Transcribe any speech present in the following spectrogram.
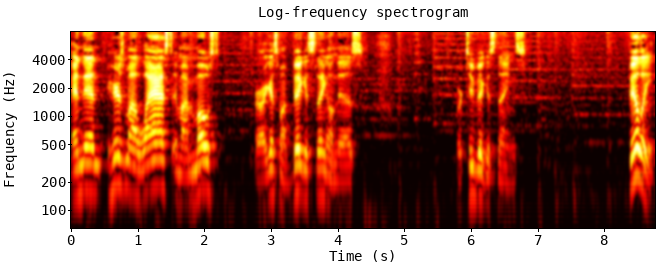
And then here's my last and my most, or I guess my biggest thing on this, or two biggest things. Philly,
